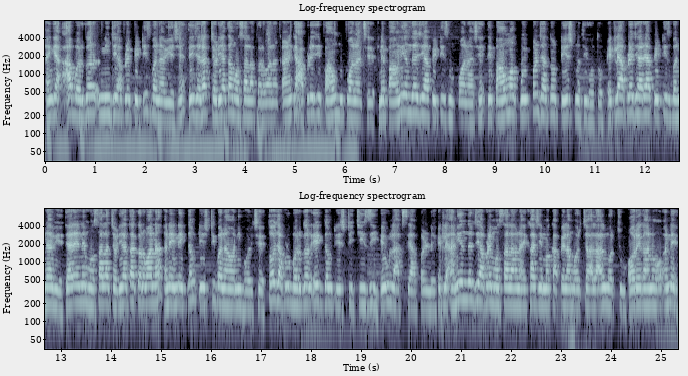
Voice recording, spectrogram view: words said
કારણ કે આ બર્ગરની જે આપણે પેટીસ બનાવીએ છીએ, તે જરાક ચડિયાતા મસાલા કરવાના. કારણ કે આપણે જે પાઉં મૂકવાના છે અને પાઉંની અંદર જે આ પેટીસ મૂકવાના છે, તે પાઉંમાં કોઈ પણ જાતનો ટેસ્ટ નથી હોતો. એટલે આપણે જ્યારે આ પેટીસ બનાવીએ, ત્યારે એને મસાલા ચડિયાતા કરવાના અને એને એકદમ ટેસ્ટી બનાવવાની હોય છે. તો જ આપણું બર્ગર એકદમ ટેસ્ટી, ચીઝી એવું લાગશે આપણને. એટલે આની અંદર જે આપણે મસાલા નાખ્યા છે, એમાં કાપેલા મરચા, લાલ મરચું, ઓરેગાનો અને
